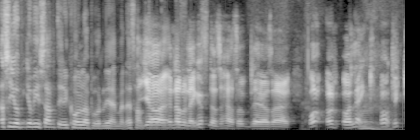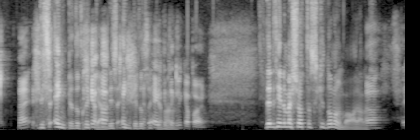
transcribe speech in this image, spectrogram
alltså jag, jag vill samtidigt kolla på den igen men samtidigt... Ja, när du lägger upp den så här så blir jag så här... Åh, åh, en länk! Åh, klick! Nej. Det är så enkelt att trycka, det är så enkelt att Det är så trycka enkelt på att klicka på den. Den är till och med 28 sekunder lång bara Dallas. Ja.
